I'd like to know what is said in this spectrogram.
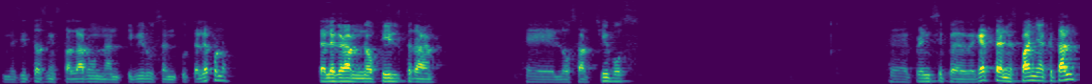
necesitas instalar un antivirus en tu teléfono. Telegram no filtra eh, los archivos eh, Príncipe de Vegeta en España, ¿qué tal?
